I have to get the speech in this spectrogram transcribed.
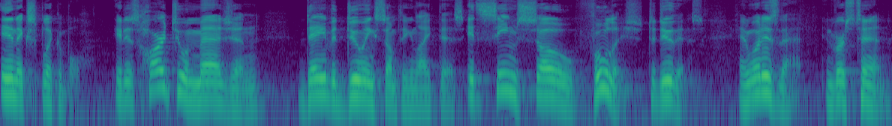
inexplicable. It is hard to imagine David doing something like this. It seems so foolish to do this. And what is that? In verse 10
